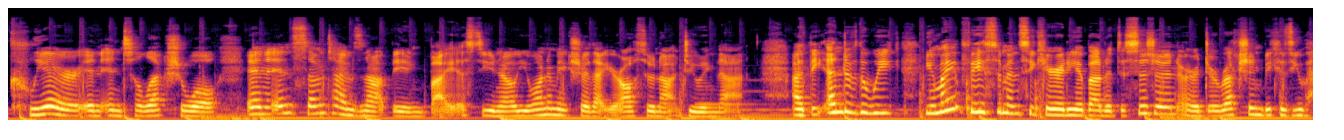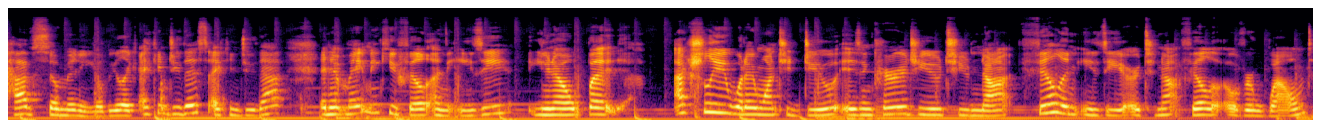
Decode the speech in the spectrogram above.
clear and intellectual and and sometimes not being biased you know? You want to make sure that you're also not doing that. At the end of the week you might face some insecurity about a decision or a direction because you have so many. You'll be like i can do this i can do that and it might make you feel uneasy you know? But actually what I want to do is encourage you to not feel uneasy or to not feel overwhelmed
